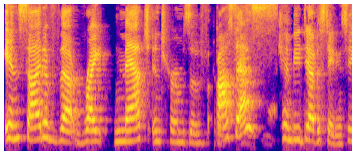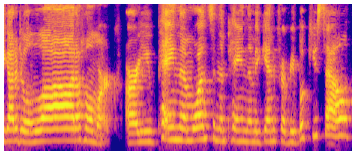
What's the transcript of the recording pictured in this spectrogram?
inside of that right match in terms of process can be devastating. So you got to do a lot of homework. Are you paying them once and then paying them again for every book you sell?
